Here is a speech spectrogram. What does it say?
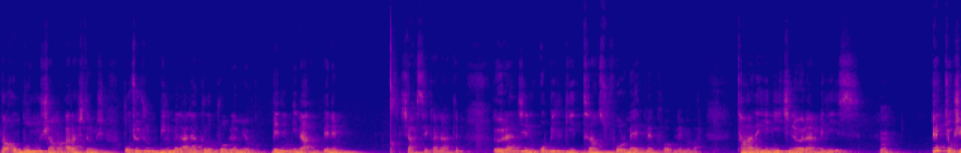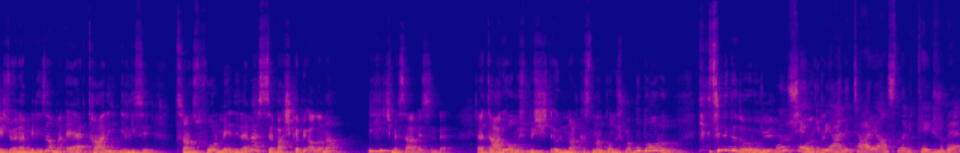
Tamam o bulmuş ama araştırmış. O çocuğun bilmeyle alakalı problemi yok. Benim inan benim şahsi kanaatim öğrencinin o bilgiyi transforme etme problemi var. Tarihi niçin öğrenmeliyiz? Pek çok şey için öğrenmeliyiz ama eğer tarih bilgisi transforme edilemezse başka bir alana bir hiç mesabesinde. Yani tarih olmuş bir şey işte ölünün arkasından konuşma. Bu doğru. Kesinlikle doğru bir Bu şey mantık. gibi yani tarih aslında bir tecrübe.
